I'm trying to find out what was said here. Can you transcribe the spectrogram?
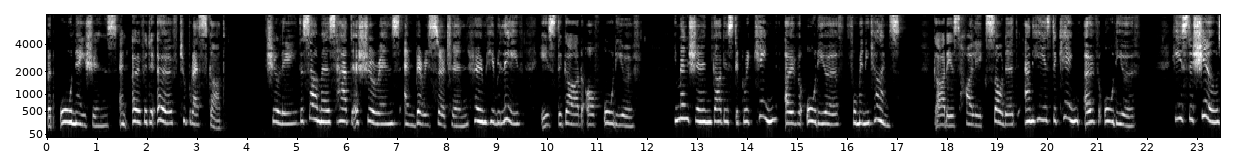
but all nations and over the earth to bless God. Surely the psalmist had the assurance and very certain whom he believed is the God of all the earth. He mentioned God is the great king over all the earth for many times. God is highly exalted and he is the king over all the earth. He is the shield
